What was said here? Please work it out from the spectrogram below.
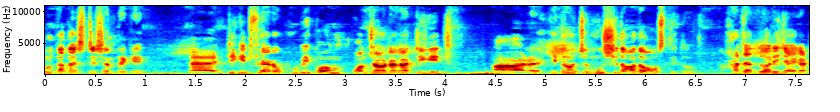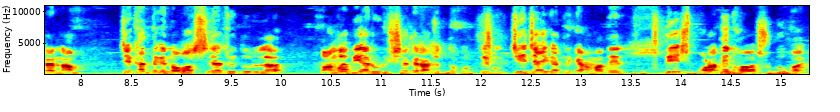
কলকাতা স্টেশন থেকে। টিকিট ফেয়ারও খুবই কম, পঞ্চান্ন টাকা টিকিট আর এটা হচ্ছে মুর্শিদাবাদে অবস্থিত। হাজারদুয়ারি জায়গাটার নাম। যেখান থেকে নবাব সিরাজুদ্দৌল্লা বাংলা বিহার উড়িষ্যাকে রাজত্ব করতে এবং যে জায়গা থেকে আমাদের দেশ পরাধীন হওয়া শুরু হয়,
